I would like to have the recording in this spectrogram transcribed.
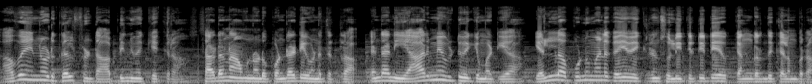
அவ என்னோட கேர்ள் ஃப்ரெண்டா அப்படின்னு கேக்குறான். சடனா அவனோட பொண்டாட்டி இவனை திட்டுறா. ஏண்டா நீ யாருமே விட்டு வைக்க மாட்டியா? எல்லா பொண்ணு மேல கை வைக்கிறேன்னு சொல்லி திட்டிட்டே அங்கிருந்து கிளம்புறா.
